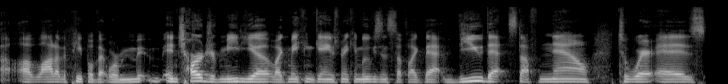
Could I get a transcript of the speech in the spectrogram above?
a lot of the people that were in charge of media, like making games, making movies, and stuff like that, view that stuff now to whereas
